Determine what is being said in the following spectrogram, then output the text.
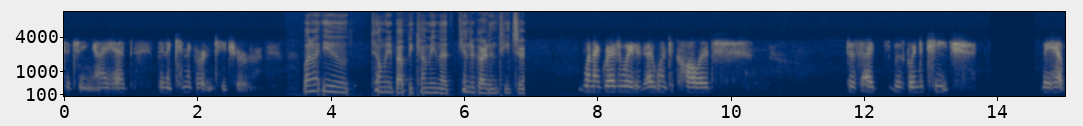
stitching. I had been a kindergarten teacher. Why don't you tell me about becoming a kindergarten teacher? When I graduated, I went to college just I was going to teach. Have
